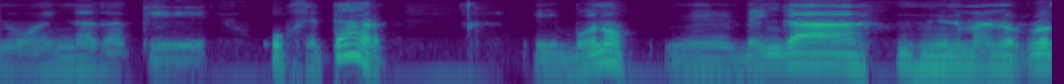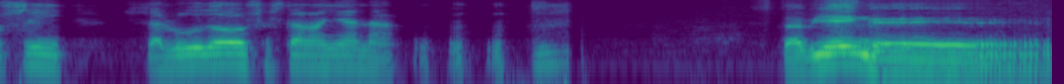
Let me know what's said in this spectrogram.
no hay nada que objetar. Y bueno, eh, venga, hermano Rossi, saludos, hasta mañana. Está bien. Eh...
